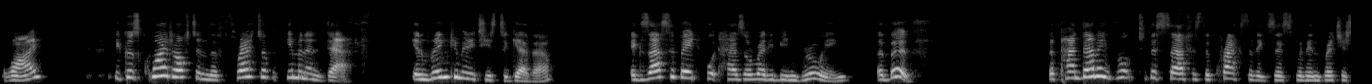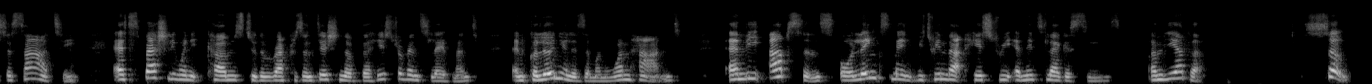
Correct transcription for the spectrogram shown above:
Why? Because quite often the threat of imminent death can bring communities together, exacerbate what has already been brewing, or both. The pandemic brought to the surface the cracks that exist within British society, especially when it comes to the representation of the history of enslavement and colonialism on one hand, and the absence or links made between that history and its legacies on the other. So,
